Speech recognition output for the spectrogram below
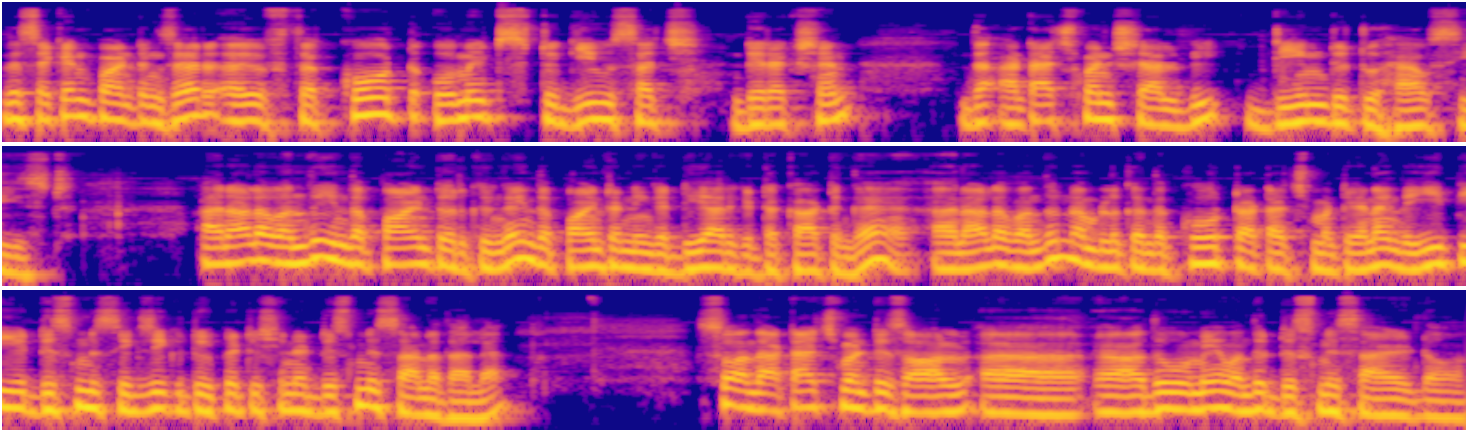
the second pointing, sir, if the court omits to give such direction, the attachment shall be deemed to have ceased. அதனால் வந்து இந்த பாயிண்ட் இருக்குங்க. இந்த பாயிண்ட்டை நீங்கள் டிஆர் கிட்ட காட்டுங்க. அதனால் வந்து நம்மளுக்கு அந்த கோர்ட் அட்டாச்மெண்ட் ஏன்னா இந்த இபிஏ டிஸ்மிஸ் எக்ஸிக்யூட்டிவ் பெட்டிஷனை டிஸ்மிஸ் ஆனதால் ஸோ அந்த அட்டாச்மெண்ட் இஸ் ஆல் அதுவுமே வந்து டிஸ்மிஸ் ஆகிடும்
